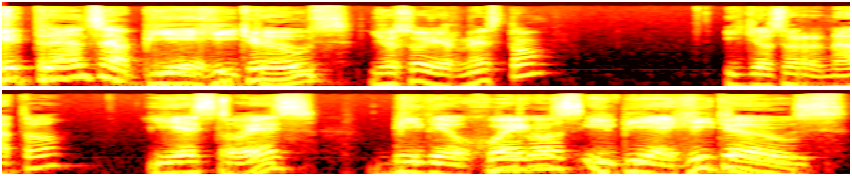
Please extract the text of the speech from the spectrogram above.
¿Qué tranza, viejitos? Yo soy Ernesto. Y yo soy Renato. Y esto es Videojuegos y Viejitos.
